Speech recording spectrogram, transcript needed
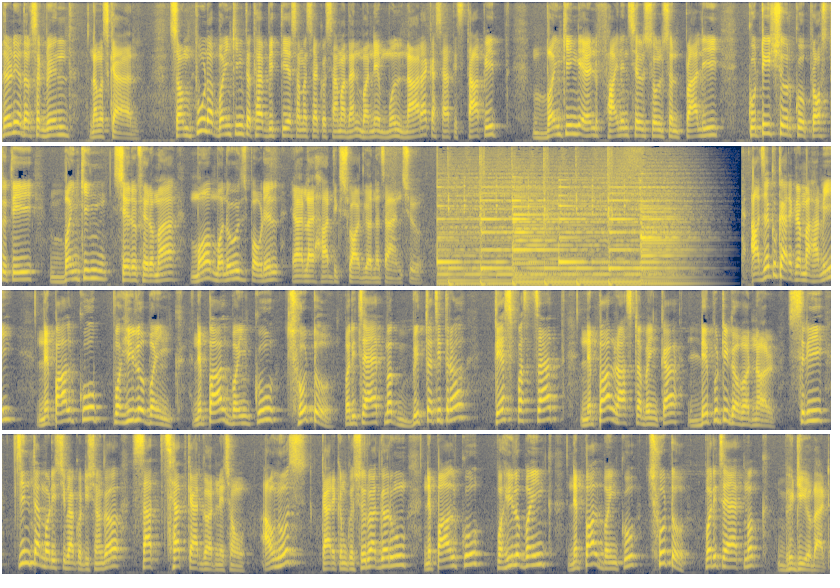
आदरणीय दर्शकवृन्द नमस्कार। सम्पूर्ण बैङ्किङ तथा वित्तीय समस्याको समाधान भन्ने मूल नाराका साथ स्थापित बैङ्किङ एन्ड फाइनेन्सियल सोल्युसन प्राली कोटेश्वरको प्रस्तुति बैङ्किङ सेरोफेरोमा म मनोज पौडेल यहाँलाई हार्दिक स्वागत गर्न चाहन्छु। आजको कार्यक्रममा हामी नेपालको पहिलो बैङ्क नेपाल बैङ्कको छोटो परिचयात्मक वृत्तचित्र त्यस पश्चात नेपाल राष्ट्र बैङ्कका डेपुटी गभर्नर श्री चिन्तामणी शिवाकोटीसँग साक्षात्कार गर्नेछौँ। आउनुहोस् कार्यक्रमको सुरुवात गरौँ। नेपालको पहिलो बैङ्क नेपाल बैङ्कको छोटो परिचयात्मक भिडियोबाट।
